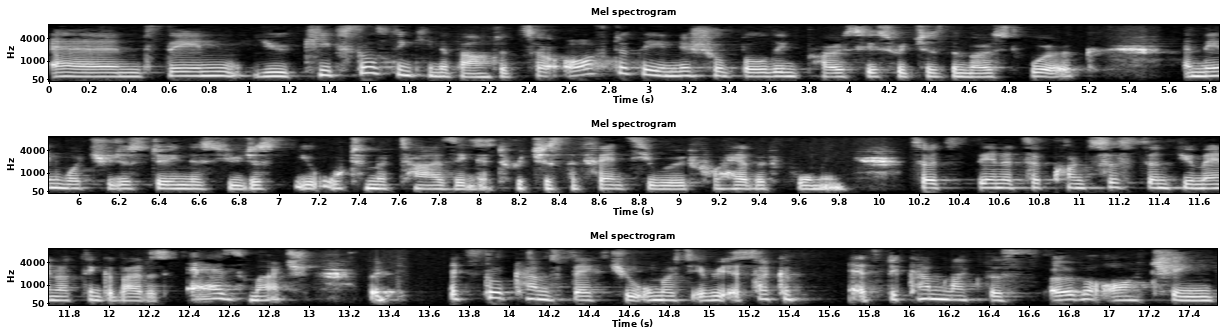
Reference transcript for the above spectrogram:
And then you keep still thinking about it. So after the initial building process, which is the most work, and then what you're just doing is you just you're automatizing it, which is the fancy word for habit forming. So it's then it's a consistent. You may not think about it as much, but it still comes back to you almost every. It's like a. It's become like this overarching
